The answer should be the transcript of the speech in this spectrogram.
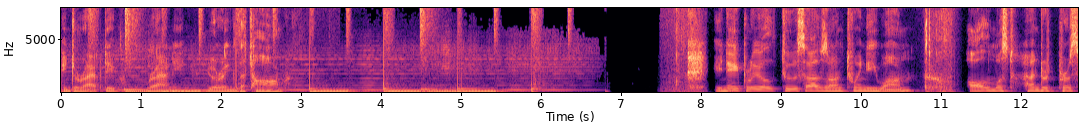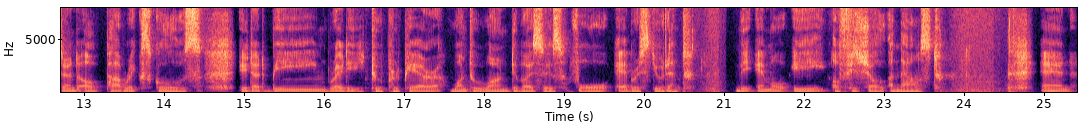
interactive learning during the term. In April 2021, almost 100% of public schools it had been ready to prepare one-to-one devices for every student the MOE official announced and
